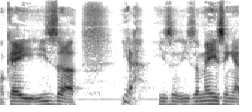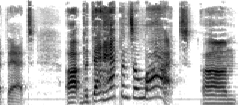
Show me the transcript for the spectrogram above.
okay he's uh yeah he's he's amazing at that uh, but that happens a lot. Um,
